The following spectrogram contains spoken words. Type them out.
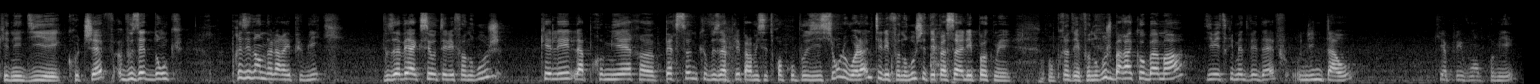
Kennedy et Khrouchtchev. Vous êtes donc présidente de la République, vous avez accès au téléphone rouge, quelle est la première euh, personne que vous appelez parmi ces trois propositions? Le voilà, le téléphone rouge, c'était pas ça à l'époque, mais on pris un téléphone rouge. Barack Obama, Dimitri Medvedev ou Lin Tao? Qui appelez-vous en premier «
